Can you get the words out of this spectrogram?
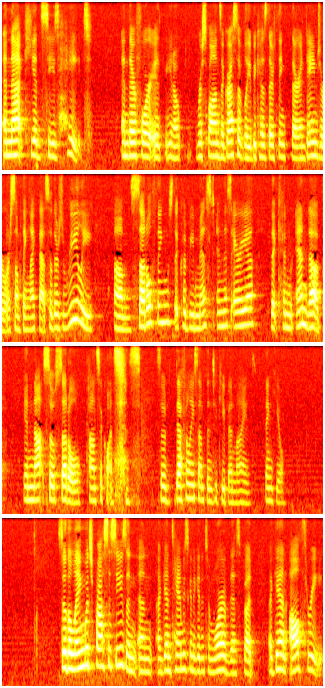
and that kid sees hate, and therefore it, you know, responds aggressively because they think they're in danger or something like that. So there's really um, subtle things that could be missed in this area that can end up in not so subtle consequences. so definitely something to keep in mind. Thank you. So the language processes, and, and again, Tammy's going to get into more of this, but again, all three,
